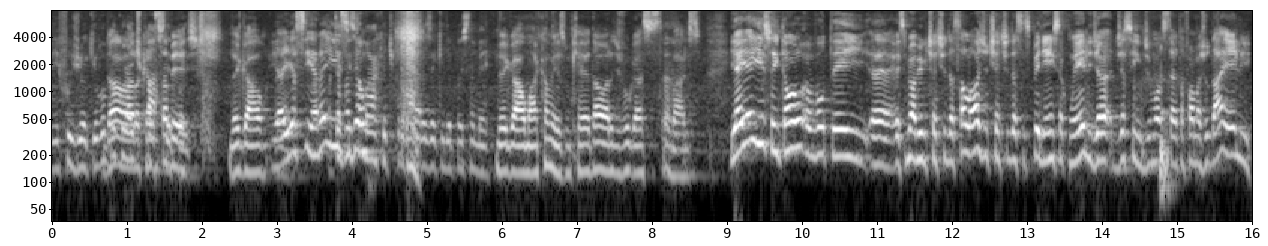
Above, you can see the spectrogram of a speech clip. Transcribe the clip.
Me fugiu aqui, eu vou Da procurar hora, de quero saber. depois. Legal. E aí, assim, era Até isso. fazer então... o marketing para os caras aqui depois também. Legal, marca mesmo, que é da hora divulgar esses trabalhos. E aí é isso, então eu voltei. é, esse meu amigo tinha tido essa loja, eu tinha tido essa experiência com ele, de, de assim, de uma certa forma ajudar ele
